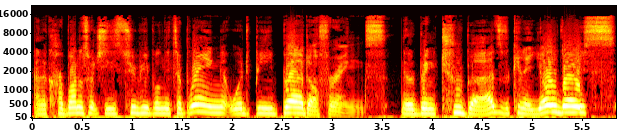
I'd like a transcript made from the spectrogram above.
And the Carbonus which these two people need to bring would be bird offerings. They would bring two birds, the kin Yoldos,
